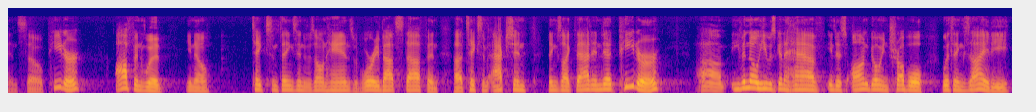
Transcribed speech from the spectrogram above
And so Peter often would, you know, take some things into his own hands, would worry about stuff and uh, take some action, things like that. And that Peter, um, even though he was going to have in this ongoing trouble with anxiety,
